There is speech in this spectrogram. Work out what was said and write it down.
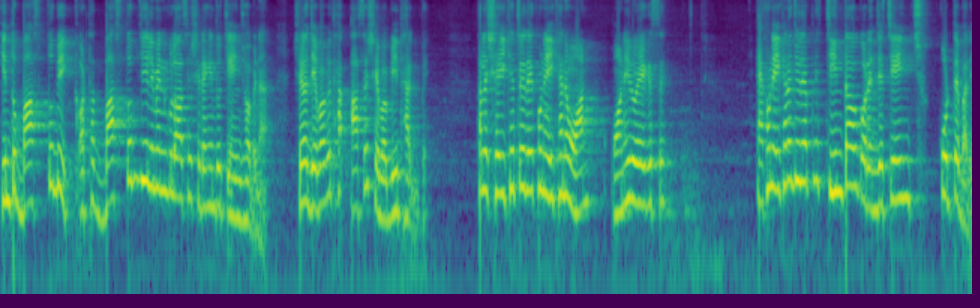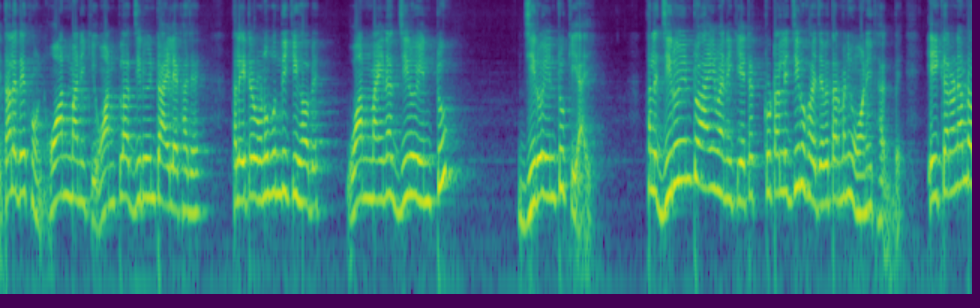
কিন্তু বাস্তবিক, অর্থাৎ বাস্তব যে এলিমেন্টগুলো আছে, সেটা কিন্তু চেঞ্জ হবে না। সেটা যেভাবে আছে সেভাবেই থাকবে। তাহলে সেই ক্ষেত্রে দেখুন, এইখানে ওয়ান ওয়ানই রয়ে গেছে। এখন এখানে যদি আপনি চিন্তাও করেন যে চেঞ্জ করতে পারি, তাহলে দেখুন ওয়ান মানে কি? One plus zero into i লেখা যায়। তাহলে এটার অনুবন্ধী কী হবে? One minus zero into zero into কি আই তাহলে জিরো ইন্টু আই মানে কি? এটা টোটালি জিরো হয়ে যাবে, তার মানে ওয়ানই থাকবে। এই কারণে আমরা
